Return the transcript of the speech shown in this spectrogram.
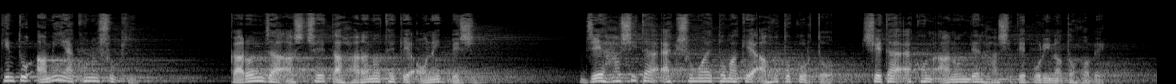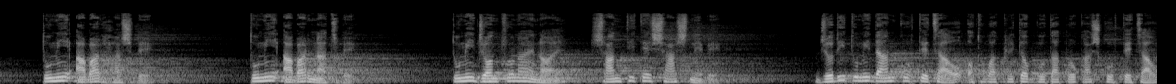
কিন্তু আমি এখনও সুখী। কারণ যা আসছে তা হারানো থেকে অনেক বেশি। যে হাসিটা একসময় তোমাকে আহত করত, সেটা এখন আনন্দের হাসিতে পরিণত হবে। তুমি আবার হাসবে। তুমি আবার নাচবে। তুমি যন্ত্রণায় নয়, শান্তিতে শ্বাস নেবে। যদি তুমি দান করতে চাও অথবা কৃতজ্ঞতা প্রকাশ করতে চাও,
